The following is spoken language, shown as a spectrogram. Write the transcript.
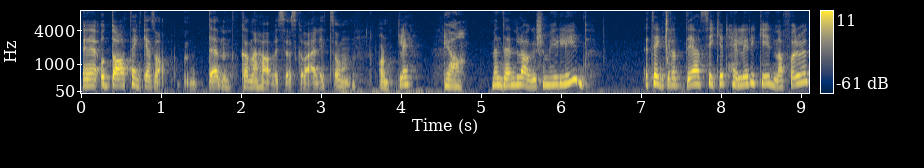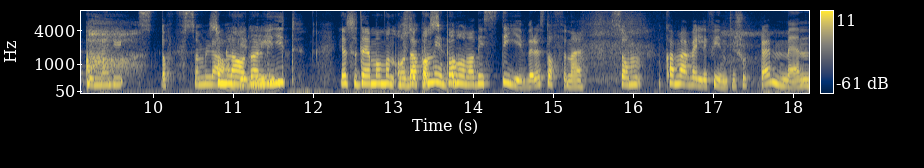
Eh, og da tenker jeg sånn Den kan jeg ha hvis jeg skal være litt sånn ordentlig. Ja. Men den lager så mye lyd. Jeg tenker at det er sikkert heller ikke innafor, vet du, med stoff som lager, Som lager lyd. Ja, så det må man Og også da kommer vi passe inn på på. noen av de stivere stoffene som kan være veldig fine til skjorte, men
